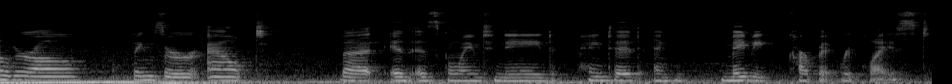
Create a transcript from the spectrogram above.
Overall, things are out, but it is going to need painted and maybe carpet replaced.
